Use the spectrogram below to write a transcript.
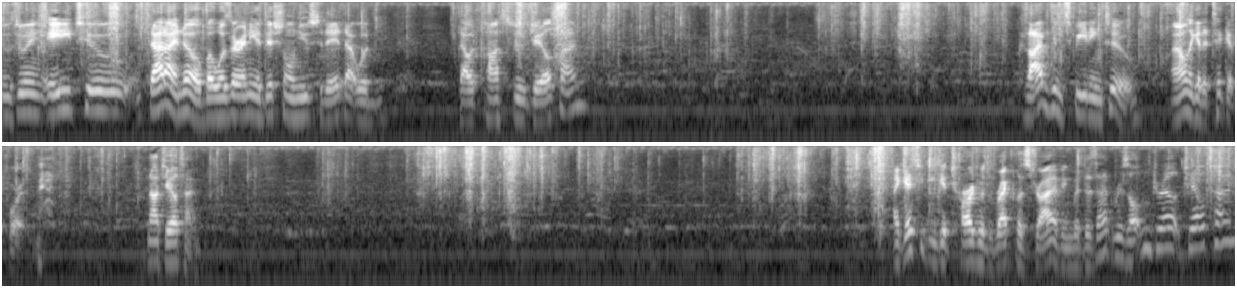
He was doing 82. That I know, but was there any additional news today that would that would constitute jail time? Because I've been speeding too. I only get a ticket for it, not jail time. I guess you can get charged with reckless driving, but does that result in jail, time?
